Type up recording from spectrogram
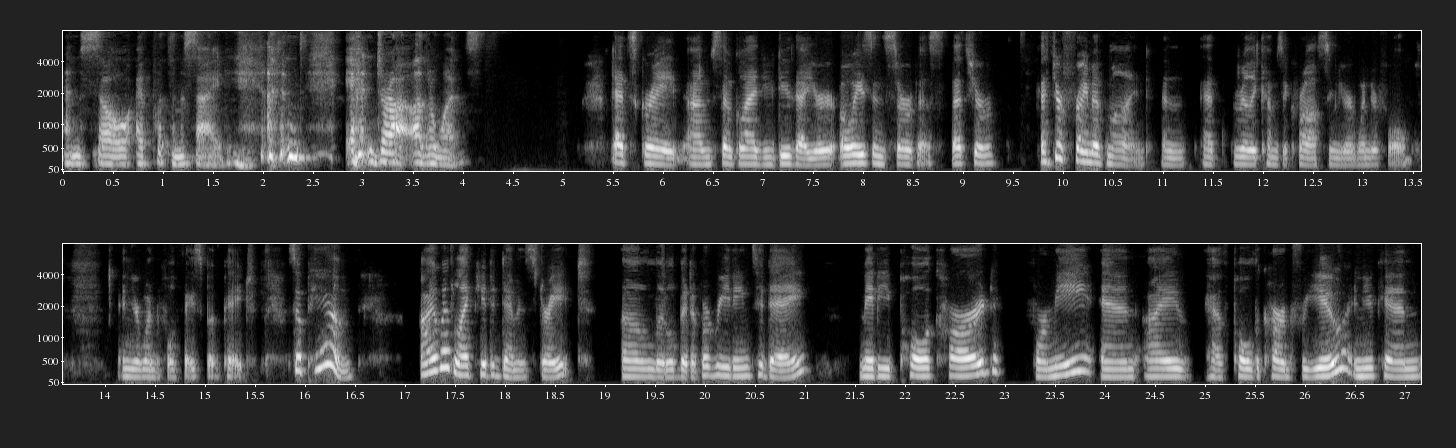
And so I put them aside and, draw other ones. That's great. I'm so glad you do that. You're always in service. That's your that's your frame of mind, and that really comes across in your wonderful in your wonderful Facebook page. So Pam, I would like you to demonstrate a little bit of a reading today. Maybe pull a card for me, and I have pulled a card for you, and you can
